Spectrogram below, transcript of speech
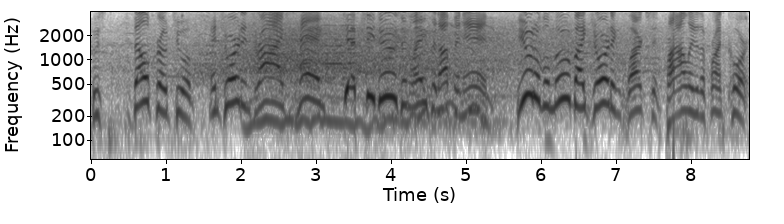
who's velcroed to him. And Jordan drives, hangs, dipsy doos, and lays it up and in. Beautiful move by Jordan Clarkson. Conley to the front court,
